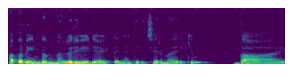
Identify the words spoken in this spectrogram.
അപ്പോൾ വീണ്ടും നല്ലൊരു വീഡിയോ ആയിട്ട് ഞാൻ തിരിച്ചു വരുന്നതായിരിക്കും. ബായ്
